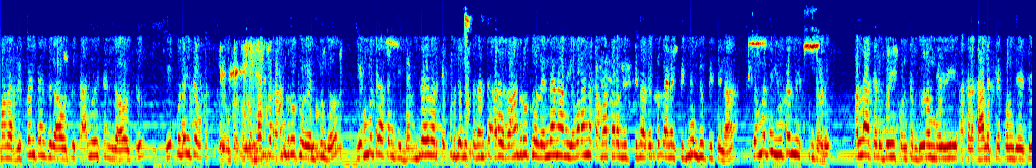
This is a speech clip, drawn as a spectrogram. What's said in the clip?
మన రిపెంటెన్స్ కావచ్చు సాల్వేషన్ కావచ్చు ఎప్పుడైతే ఒక ఒక- బస్సు రాంగ్ రూట్లో వెళ్తుందో ఎమ్మటే అతనికి బస్ డ్రైవర్ ఎప్పుడు తెలుస్తుంది అంటే అరే రాంగ్ రూట్లో వెళ్ళాను అని ఎవరైనా సమాచారం ఇచ్చినా లేకపోతే ఆయన సిగ్నల్ చూపించినా ఎమ్మటే యూటర్న్ తీసుకుంటాడు. మళ్ళీ అక్కడ పోయి కొంచెం దూరం పోయి అక్కడ కాలక్షేపం చేసి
